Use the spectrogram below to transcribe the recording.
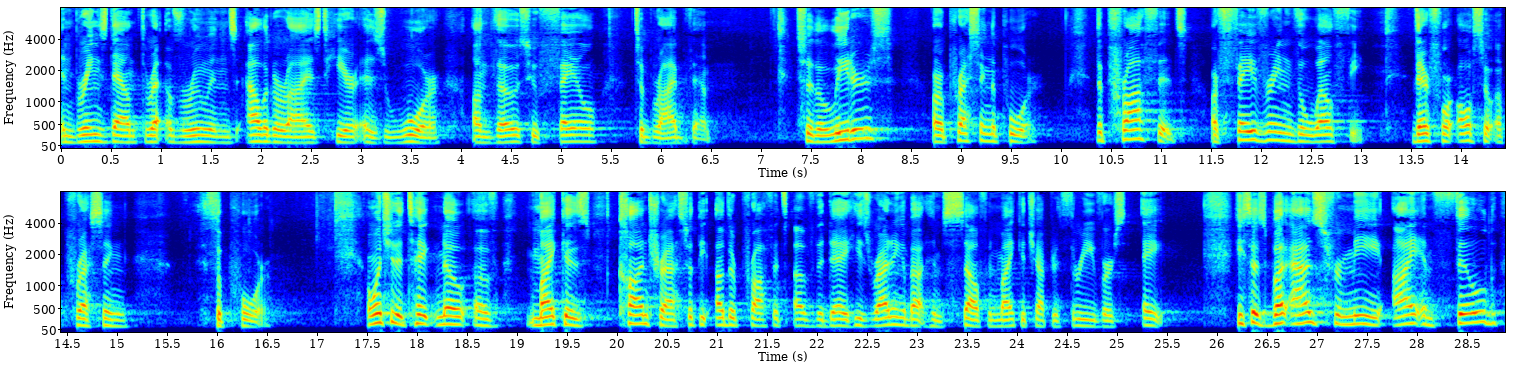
and brings down threat of ruins, allegorized here as war on those who fail to bribe them. So the leaders are oppressing the poor. The prophets are favoring the wealthy, therefore also oppressing the poor. I want you to take note of Micah's contrast with the other prophets of the day. He's writing about himself in Micah chapter 3, verse 8. He says, But as for me, I am filled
